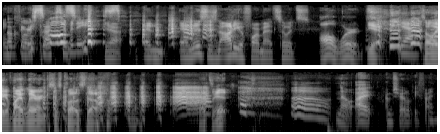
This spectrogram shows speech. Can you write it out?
in a very close small proximity. Yeah. And and this is an audio format, so it's all words. Yeah. yeah. So like if my larynx is closed up, that's it. Oh no, I I'm sure it'll be fine.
